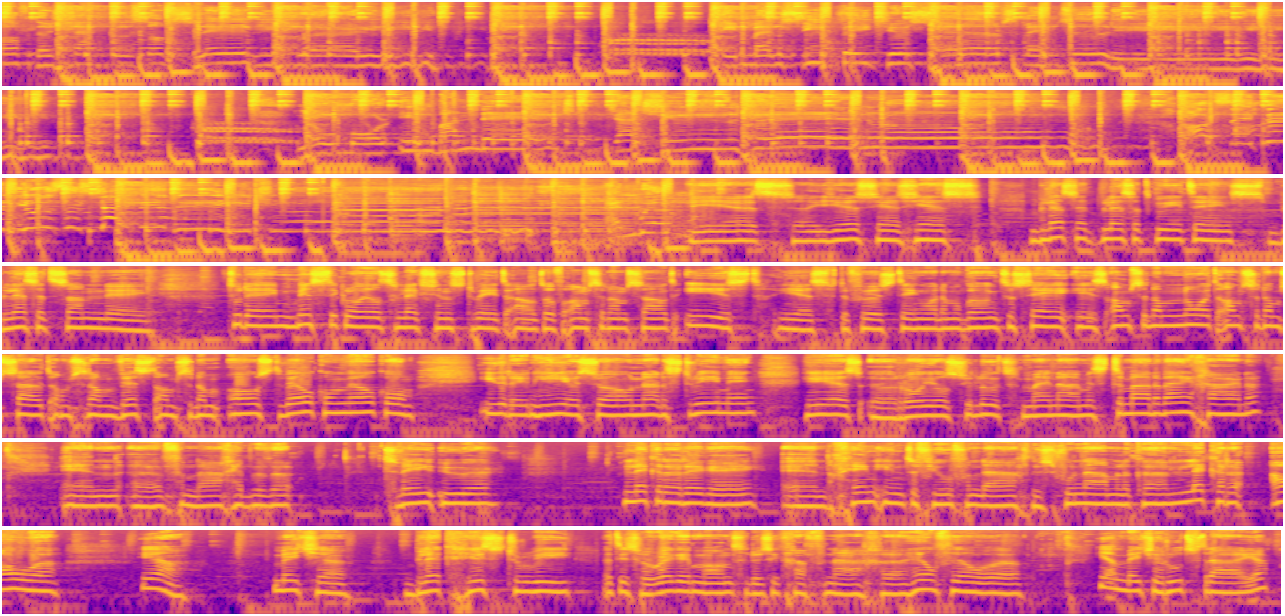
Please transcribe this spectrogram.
off the shackles of slavery. Emancipate yourselves mentally. No more in bondage, just children. Yes, yes, yes, yes. Blessed, blessed greetings. Blessed Sunday. Today, Mystic Royal Selection straight out of Amsterdam Southeast. Yes, the first thing what I'm going to say is Amsterdam Noord, Amsterdam Zuid, Amsterdam West, Amsterdam Oost. Welkom, welkom. Iedereen hier zo naar de streaming. Hier is Royal Salute. Mijn naam is Tamara Wijngaarden. En eh, vandaag hebben we twee uur Lekkere reggae en geen interview vandaag. Dus voornamelijk een lekkere oude, ja, beetje Black History. Het is reggae month. dus ik ga vandaag eh, heel veel, eh, ja, een beetje roots draaien.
